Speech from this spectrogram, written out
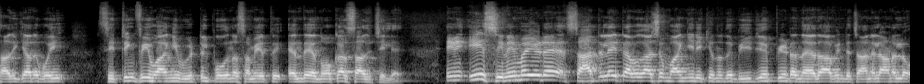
സാധിക്കാതെ പോയി? സിറ്റിംഗ് ഫീ വാങ്ങി വീട്ടിൽ പോകുന്ന സമയത്ത് എന്തേ നോക്കാൻ സാധിച്ചില്ലേ? ഇനി ഈ സിനിമയുടെ സാറ്റലൈറ്റ് അവകാശം വാങ്ങിയിരിക്കുന്നത് ബി ജെ പിയുടെ നേതാവിന്റെ ചാനലാണല്ലോ.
